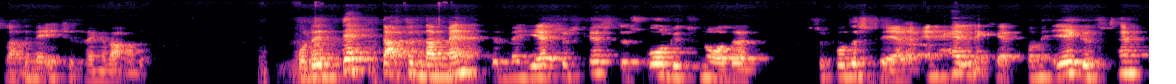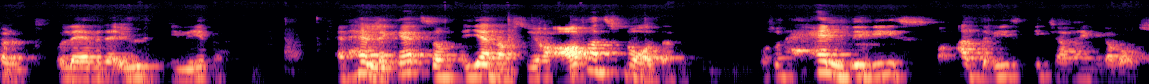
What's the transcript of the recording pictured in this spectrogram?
sånn at vi ikke trenger være det. Og det er dette fundamentet med Jesus Kristus og Guds nåde som produserer en hellighet som er Guds tempel, og lever det ut i livet. En hellighet som gjennomsyrer av Hans nåde, og som heldigvis på alle vis ikke er avhengig av oss.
